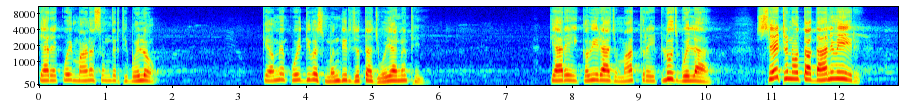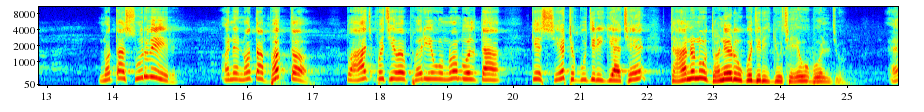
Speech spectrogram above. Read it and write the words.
ત્યારે કોઈ માણસ અંદરથી બોલ્યો કે અમે કોઈ દિવસ મંદિર જતા જોયા નથી. ત્યારે એ કવિરાજ માત્ર એટલું જ બોલ્યા, શેઠ નહોતા દાનવીર, નહોતા સુરવીર અને નહોતા ભક્ત. તો આજ પછી હવે ફરી એવું ન બોલતા કે શેઠ ગુજરી ગયા છે, ધાનનું ધનેડું ગુજરી ગયું છે, એવું બોલજો. હે?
